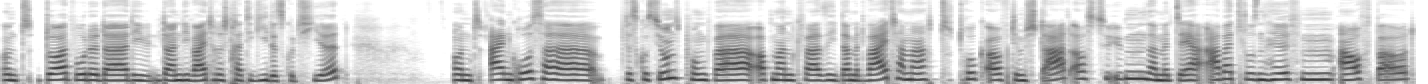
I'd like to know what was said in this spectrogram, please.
und dort wurde da die, dann die weitere Strategie diskutiert. Und ein großer Diskussionspunkt war, ob man quasi damit weitermacht, Druck auf dem Staat auszuüben, damit der Arbeitslosenhilfen aufbaut,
